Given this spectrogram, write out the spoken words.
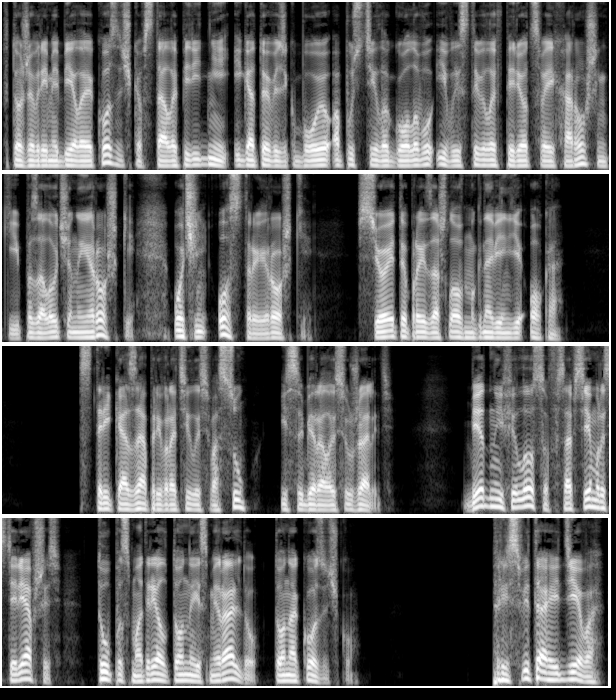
В то же время белая козочка встала перед ней и, готовясь к бою, опустила голову и выставила вперед свои хорошенькие позолоченные рожки, очень острые рожки. Все это произошло в мгновенье ока. Стрекоза превратилась в осу и собиралась ужалить. Бедный философ, совсем растерявшись, тупо смотрел то на Эсмеральду, то на козочку. «Пресвятая дева!» —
